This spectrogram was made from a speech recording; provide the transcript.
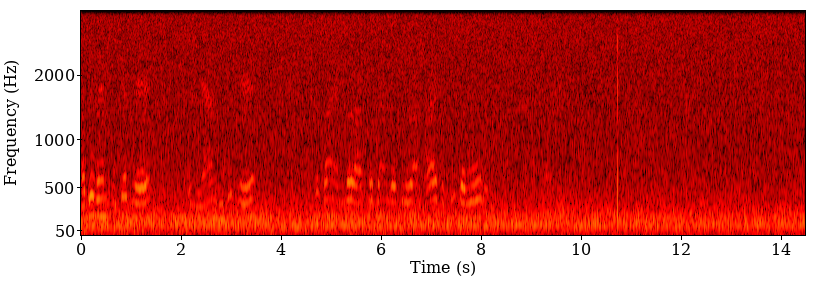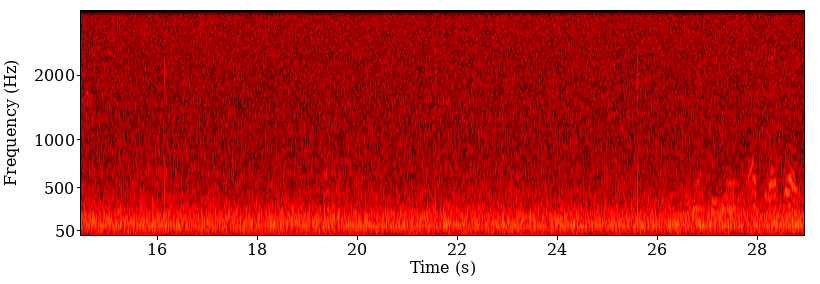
આ પૂછે છે જ્ઞાન લીધું છે છતાં અંદર આત્મજ્ઞાન પ્રોગ્રામ થાય તો શું કરવું એને એને વાત કર્યા સિવાય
